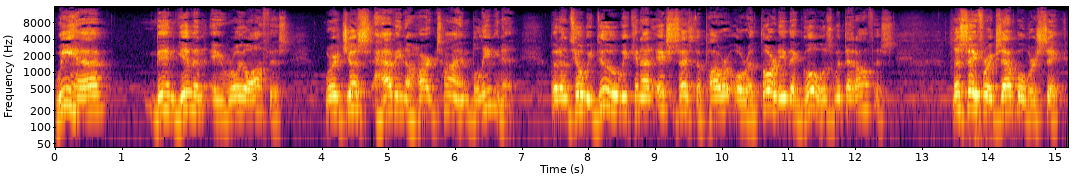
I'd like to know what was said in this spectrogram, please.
we have been given a royal office. We're just having a hard time believing it. But until we do, we cannot exercise the power or authority that goes with that office. Let's say, for example, we're sick.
